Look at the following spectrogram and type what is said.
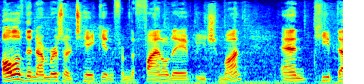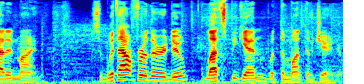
All of the numbers are taken from the final day of each month, and keep that in mind. So, without further ado, let's begin with the month of January.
